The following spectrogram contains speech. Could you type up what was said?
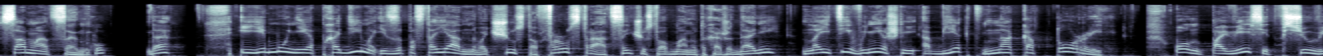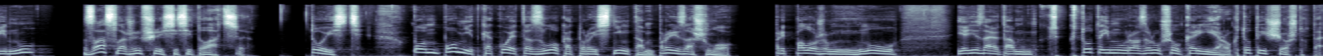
самооценку, да, И ему необходимо из-за постоянного чувства фрустрации, чувства обманутых ожиданий, найти внешний объект, на который он повесит всю вину за сложившуюся ситуацию. То есть он помнит какое-то зло, которое с ним там произошло. Предположим, ну, я не знаю, там кто-то ему разрушил карьеру, кто-то еще что-то.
